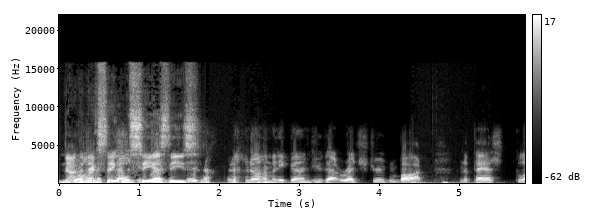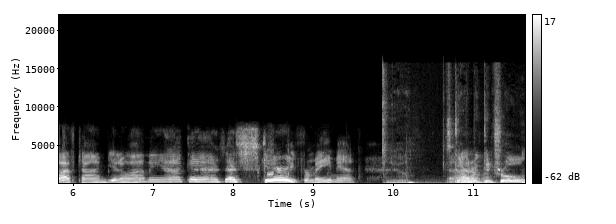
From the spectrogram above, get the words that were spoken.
Now the next thing we'll see is these. Know how many guns you got registered and bought in the past lifetime? You know, I mean, I can, that's scary for me, man. Yeah. It's government control.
